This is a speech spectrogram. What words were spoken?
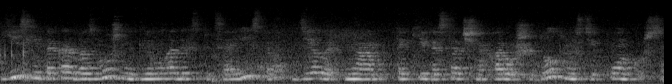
Есть ли такая возможность для молодых специалистов делать на такие достаточно хорошие должности конкурсы?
